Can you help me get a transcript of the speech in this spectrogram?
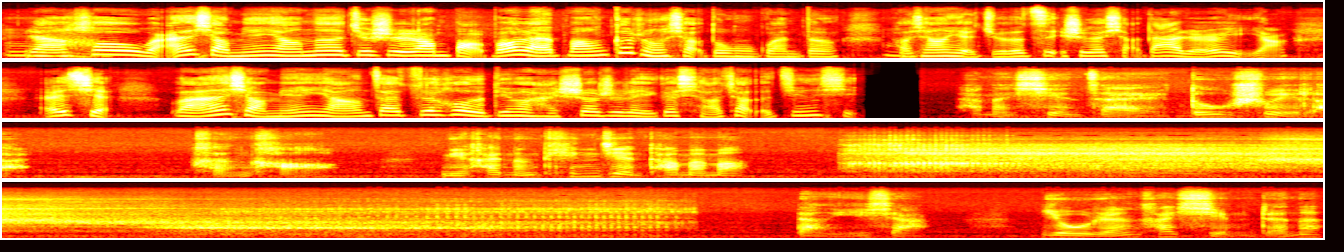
嗯然后晚安小绵羊呢，就是让宝宝来帮各种小动物关灯，好像也觉得自己是个小大人儿一样。而且晚安小绵羊在最后的地方还设置了一个小小的惊喜。他们现在都睡了，很好。你还能听见他们吗？等一下，有人还醒着呢，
